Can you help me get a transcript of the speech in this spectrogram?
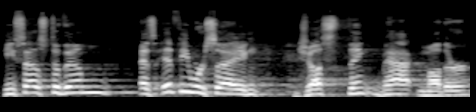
He says to them, as if he were saying, Just think back, mother.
